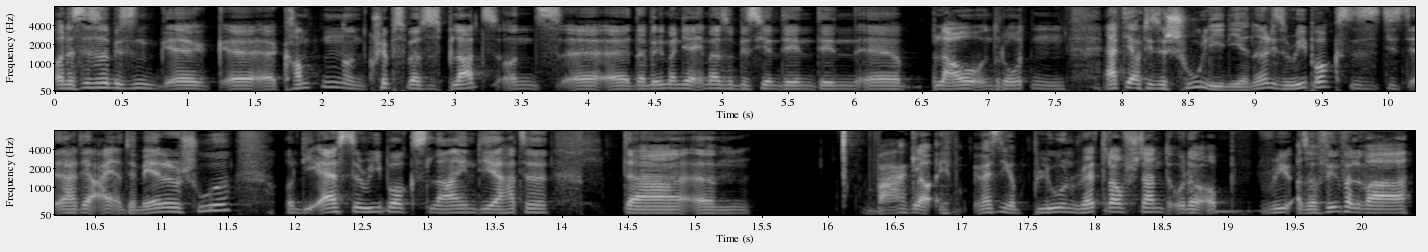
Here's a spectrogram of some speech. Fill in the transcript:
Und es ist so ein bisschen äh, äh, Compton und Crips vs. Blood und äh, äh, da will man ja immer so ein bisschen den den äh, blau und roten. Er hat ja auch diese Schuhlinie, ne? Diese Reeboks. Das ist, dieses- er hat ja ein, hat ja mehrere Schuhe und die erste Reeboks-Line, die er hatte, da ähm, war, glaube ich, ich weiß nicht, ob Blue und Red drauf stand oder ob, Re also auf jeden Fall war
